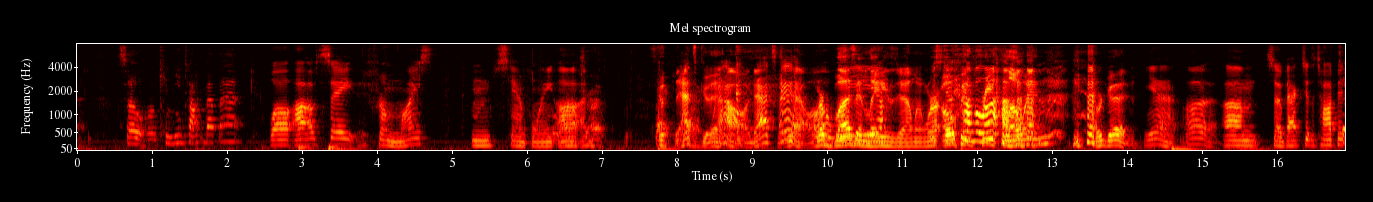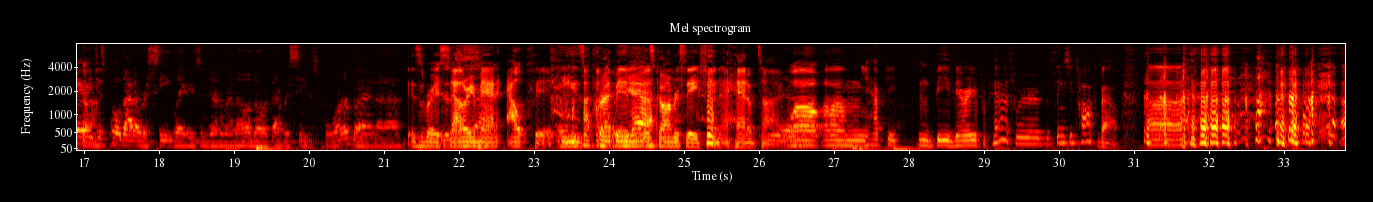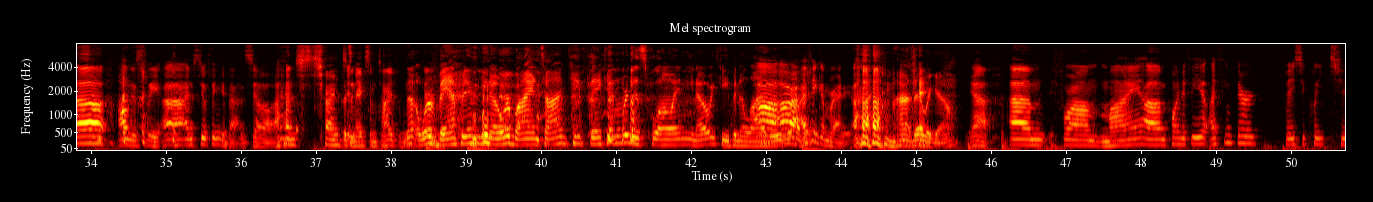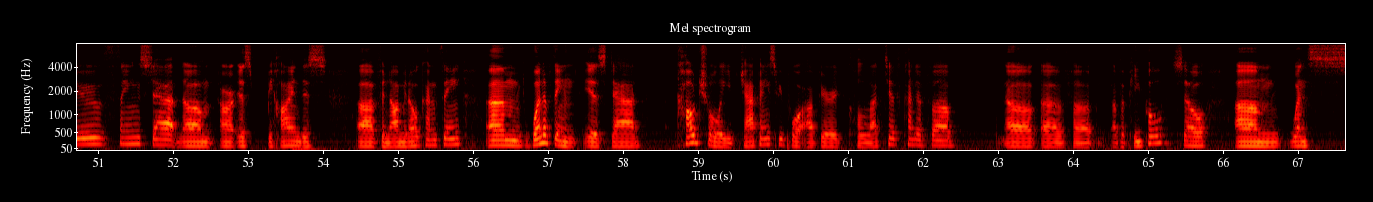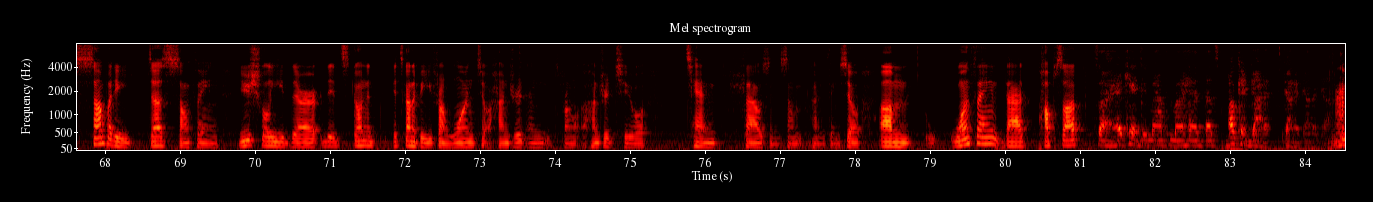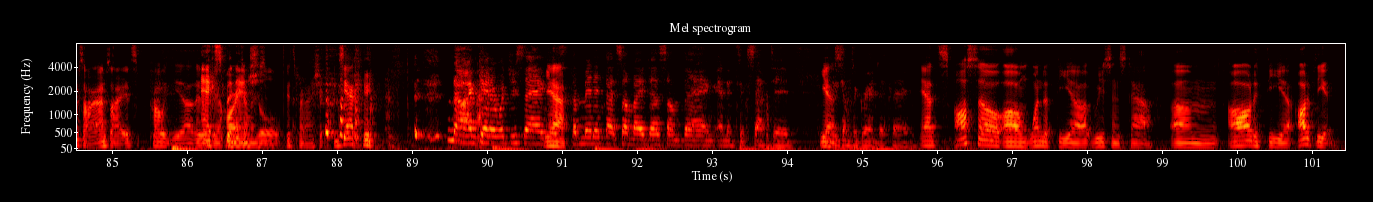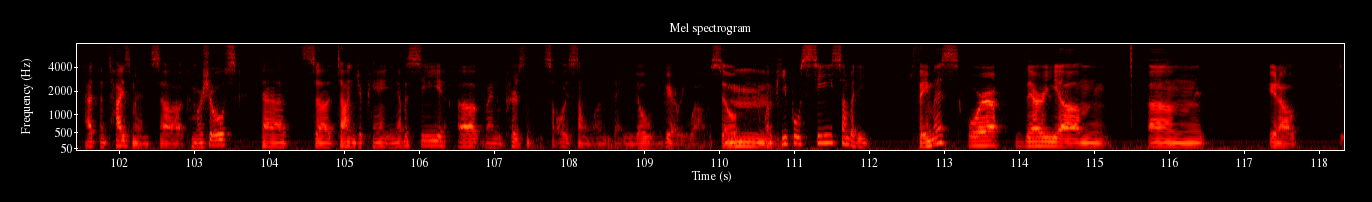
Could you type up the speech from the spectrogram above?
So uh, can you talk about that? Well, I would say from my mm, standpoint, Oh, uh, I'm I- drunk. Sorry, Good- that's going. good. wow, that's good. We're buzzing, we- ladies and gentlemen. We're still open, free lot. flowing. We're good. Yeah. Uh, um. So back to the topic. Terry uh, just pulled out a receipt, ladies and gentlemen. I don't know what that receipt is for, but uh, This is for his It's- salary man outfit. He's prepping Yeah. this conversation ahead of time. Yeah. Well, um, you have to be very prepared for the things you talk about. Uh, uh, honestly, uh, I'm still thinking about it, so I'm just trying to make some time for me. No, we're vamping. You know, we're buying time. Keep thinking. We're just flowing. You know, we're keeping it Uh, live. all right, I think I'm ready. All right, there we go. Yeah. Um, from my um, point of view, I think there are basically two things that um, are is behind this uh, phenomenal kind of thing. Um, one of them is that culturally, Japanese people are very collective kind of uh, uh, of uh, of a people. So um, when somebody does something, usually there it's gonna it's gonna be from one to hundred and from hundred to ten thousand, some kind of thing. So um, one thing that pops up. Sorry, I can't do math in my head. That's okay. Got it. Got it. Got it. Got it. I'm sorry. I'm sorry. It's probably yeah. a little bit Exponential. understand. Exponential. Exactly. No, I get it. What you're saying. Yeah. Is the minute that somebody does something and it's accepted, Yes. it becomes a grander thing. Yeah, It's also um, one of the uh, reasons that um, all of the uh, all of the advertisements uh, commercials that's uh, done in Japan, you never see a random person. It's always someone that you know very well. So when people see somebody famous or very um, um, you know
